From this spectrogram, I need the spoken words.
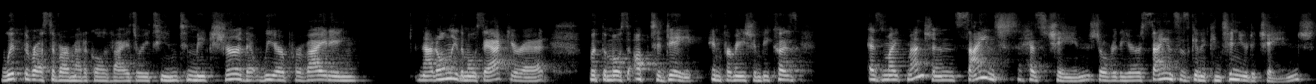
with the rest of our medical advisory team to make sure that we are providing not only the most accurate, but the most up to date information because as Mike mentioned, science has changed over the years. Science is going to continue to change.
